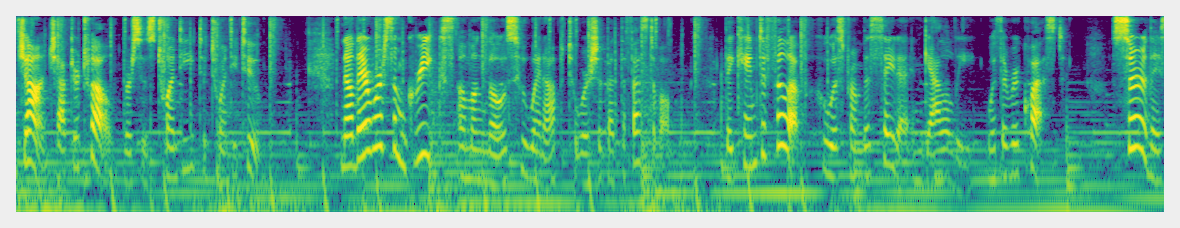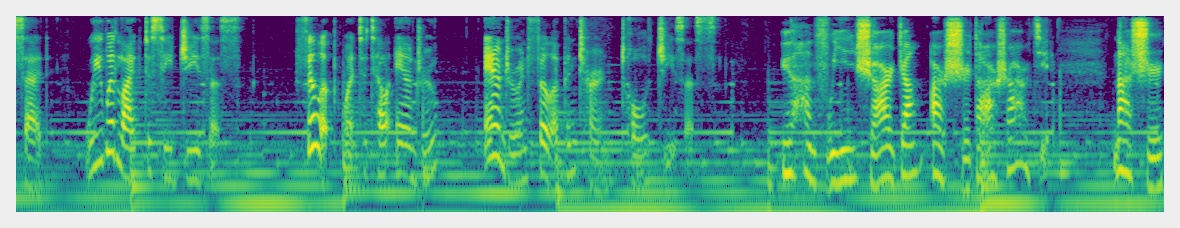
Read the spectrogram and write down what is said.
John chapter 12, verses 20 to 22. Now there were some Greeks among those who went up to worship at the festival. They came to Philip, who was from Bethsaida in Galilee, with a request. Sir, they said, we would like to see Jesus. Philip went to tell Andrew. Andrew and Philip in turn told Jesus. 约翰福音十二章二十到二十二节，那时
